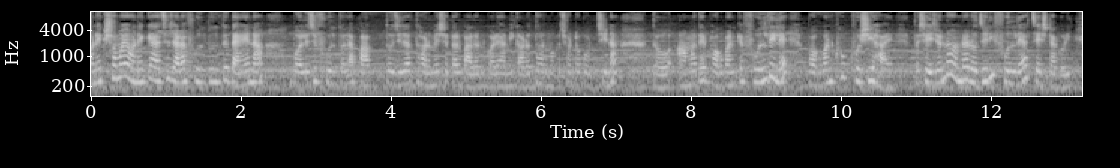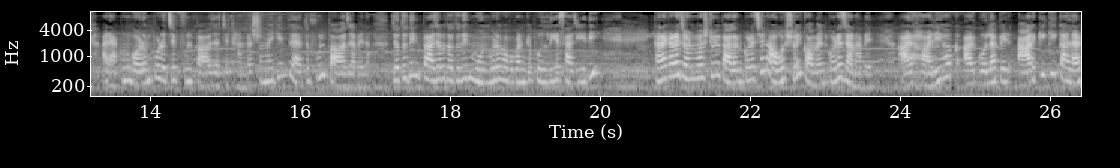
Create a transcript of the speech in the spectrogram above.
অনেক সময় অনেকে আছে যারা ফুল তুলতে দেয় না। বলে যে ফুল তোলা পাপ তো যে যার ধর্মে সে তার পালন করে, আমি কারোর ধর্মকে ছোট করছি না। তো আমাদের ভগবানকে ফুল দিলে ভগবান খুব খুশি হয়। তো সেই জন্য আমরা রোজেরই ফুল দেওয়ার চেষ্টা করি। আর এখন গরম পড়েছে, ফুল পাওয়া যাচ্ছে। ঠান্ডার সময় কিন্তু এত ফুল পাওয়া যাবে না। যতদিন পাওয়া যাবে ততদিন মন ভরে ভগবানকে ফুল দিয়ে সাজিয়ে দিই। কারা কারা জন্মাষ্টমী পালন করেছেন অবশ্যই কমেন্ট করে জানাবেন। আর হলিহক আর গোলাপের আর কি কি কালার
